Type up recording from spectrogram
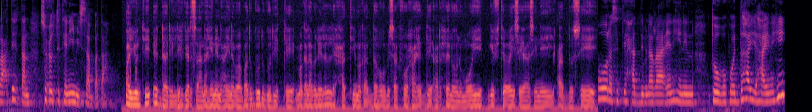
رعته تن سعولت تنيمي سبته ayunti eddaadhilih garsaanahinin aynababad gudguditte magalabalelale xatti makaddaho bisak fooxa hedde adxeloonumoy gifti ceysayasiney caddosee ورا ستي حد من الراعين هين توبك ودها يهينه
